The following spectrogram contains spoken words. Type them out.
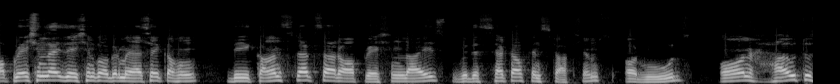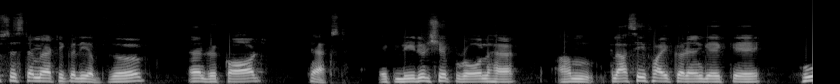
آپریشنلائزیشن کو اگر میں ایسے کہوں the constructs are operationalized with a set of instructions اور rules on how to systematically observe and record text ایک لیڈرشپ رول ہے ہم کلاسیفائی کریں گے کہ who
